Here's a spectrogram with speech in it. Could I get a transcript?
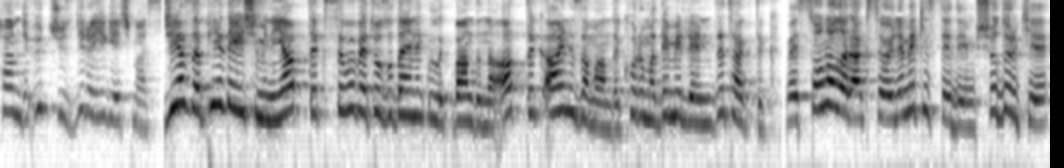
hem de 300 lirayı geçmez. Cihaza pil değişimini yaptık, sıvı ve toza dayanıklılık bandını attık, aynı zamanda koruma demirlerini de taktık. Ve son olarak söylemek istediğim şudur ki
